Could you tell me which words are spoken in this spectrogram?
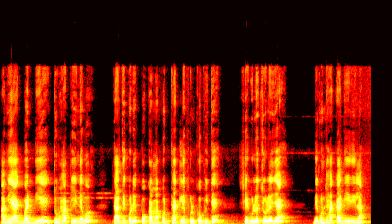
আমি একবার দিয়ে একটু ভাপিয়ে নেব। তাতে করে পোকামাকড় থাকলে ফুলকপিতে সেগুলো চলে যায়। দেখুন, ঢাকা দিয়ে দিলাম।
